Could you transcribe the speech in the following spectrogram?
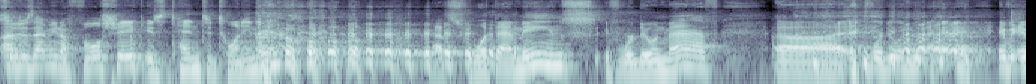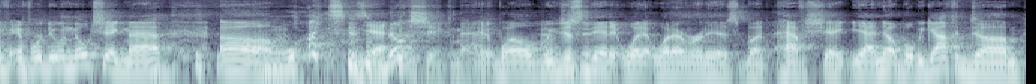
So does that mean a full shake is 10 to 20 minutes? That's what that means if we're doing math. Uh, if we're doing if, if, if we're doing milkshake math. What is Yeah. milkshake, math? Well, we just did it, what- whatever it is, but half a shake. Yeah, no, but we got the dub.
